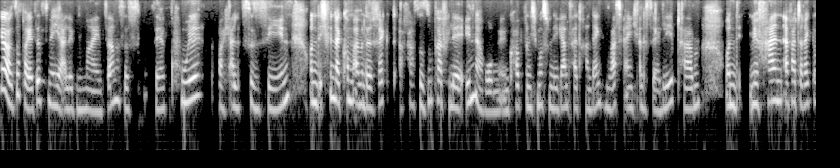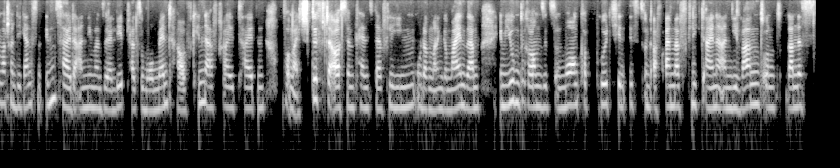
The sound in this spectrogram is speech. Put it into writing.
Ja, super. Jetzt sitzen wir hier alle gemeinsam. Es ist sehr cool, euch alle zu sehen. Und ich finde, da kommen einem direkt einfach so super viele Erinnerungen in den Kopf. Und ich muss schon die ganze Zeit dran denken, was wir eigentlich alles so erlebt haben. Und mir fallen einfach direkt immer schon die ganzen Insider an, die man so erlebt hat. So Momente auf Kinderfreizeiten, wo mal Stifte aus dem Fenster fliegen oder man gemeinsam im Jugendraum sitzt und Mohrenkopfbrötchen isst und auf einmal fliegt eine an die Wand und dann ist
